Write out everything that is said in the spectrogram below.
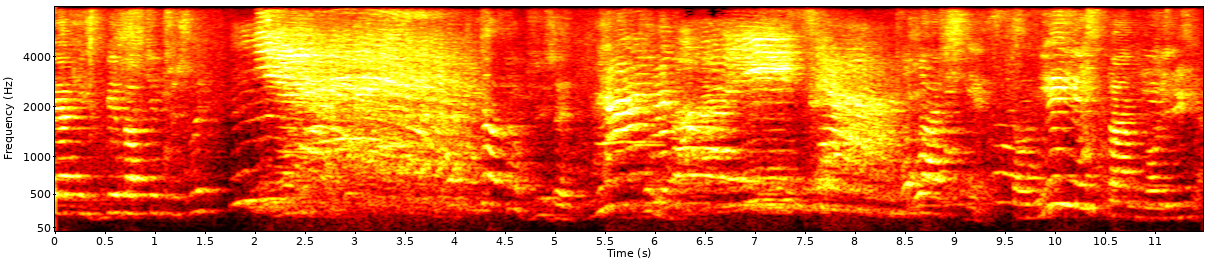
jakieś dwie babcie przyszły? Nie. Kto tu przyszedł? Wiecie, czy nie? No właśnie, to nie jest pan policja.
